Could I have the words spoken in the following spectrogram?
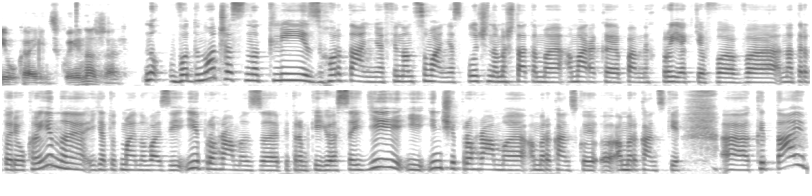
і української. На жаль. Ну водночас на тлі згортання фінансування Сполученими Штатами Америки певних проєктів е, в на території України. Я тут маю на увазі і програми з підтримки USAID, і інші програми американської е, американські Е, Китай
